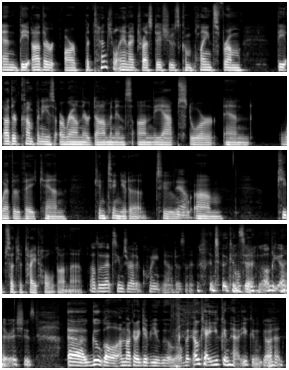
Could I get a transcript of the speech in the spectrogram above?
And the other are potential antitrust issues, complaints from the other companies around their dominance on the App Store and whether they can continue to, to Yeah. um, keep such a tight hold on that. Although that seems rather quaint now, doesn't it? considering all the other issues. Uh, Google. I'm not going to give you Google, but okay, you can have. You can go ahead.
